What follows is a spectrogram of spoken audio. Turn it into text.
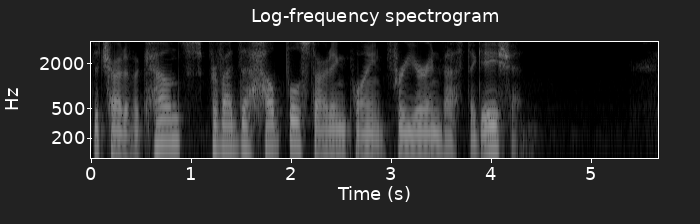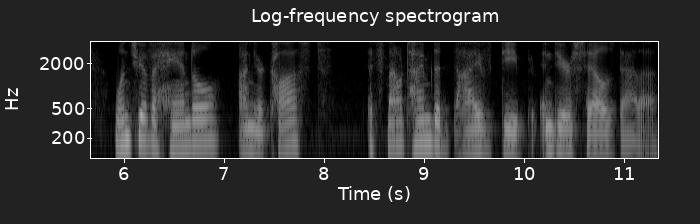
The chart of accounts provides a helpful starting point for your investigation. Once you have a handle on your costs, it's now time to dive deep into your sales data,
